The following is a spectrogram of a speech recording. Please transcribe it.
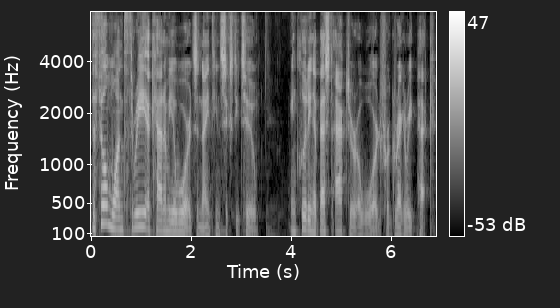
The film won three Academy Awards in 1962, including a Best Actor award for Gregory Peck.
